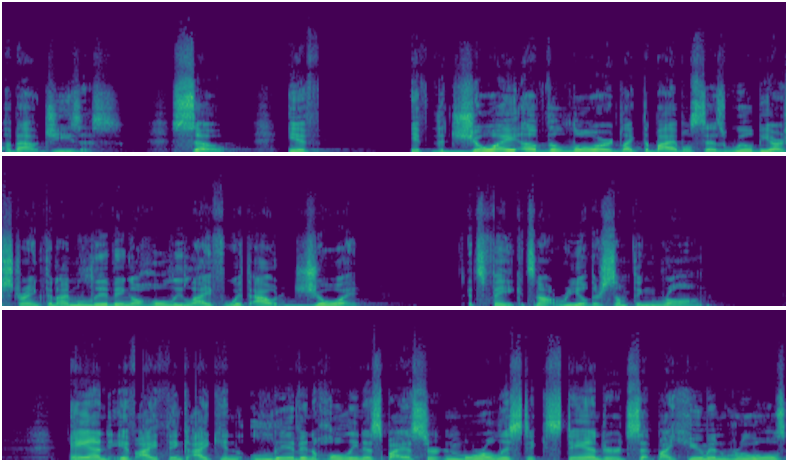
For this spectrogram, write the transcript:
about Jesus. So, if if the joy of the Lord, like the Bible says, will be our strength, and I'm living a holy life without joy, It's fake, it's not real, there's something wrong. And if I think I can live in holiness by a certain moralistic standard set by human rules,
